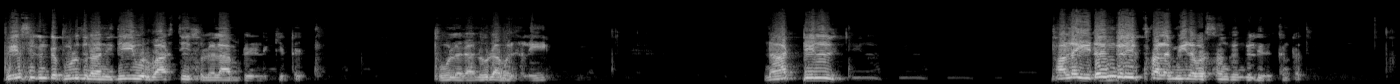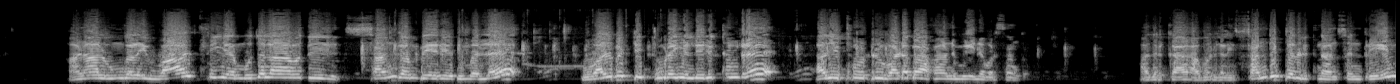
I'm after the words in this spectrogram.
பேசுகின்ற பொழுது நான் இதே ஒரு வார்த்தையை சொல்லலாம் என்று நினைக்கின்றேன். தோழர் அனுர் அவர்களே நாட்டில் பல இடங்களில் பல மீனவர் சங்கங்கள் இருக்கின்றது. ஆனால் உங்களை வாழ்த்திய முதலாவது சங்கம் வேறு எதுவுமல்ல வல்வெட்டி துறையில் இருக்கின்ற அதே போன்று வடமாகாண மீனவர் சங்கம். அதற்காக அவர்களை சந்திப்பதற்கு நான் சென்றேன்.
